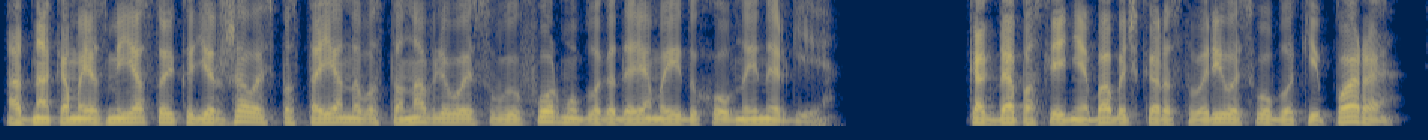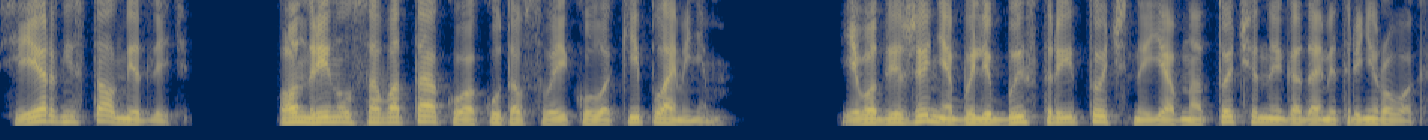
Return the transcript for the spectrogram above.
Однако моя змея стойко держалась, постоянно восстанавливая свою форму благодаря моей духовной энергии. Когда последняя бабочка растворилась в облаке пара, Сиер не стал медлить. Он ринулся в атаку, окутав свои кулаки пламенем. Его движения были быстрые и точные, явно отточенные годами тренировок.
